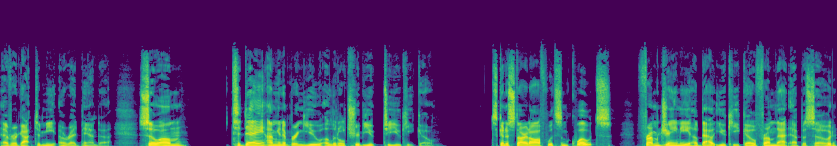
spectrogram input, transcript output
ever got to meet a red panda. So, um, today I'm going to bring you a little tribute to Yukiko. It's going to start off with some quotes from Jamie about Yukiko from that episode.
